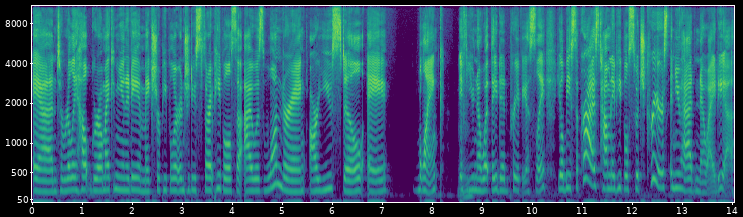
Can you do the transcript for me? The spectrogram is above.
and to really help grow my community and make sure people are introduced to the right people. So I was wondering, are you still a blank? If you know what they did previously, you'll be surprised how many people switch careers and you had no idea.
